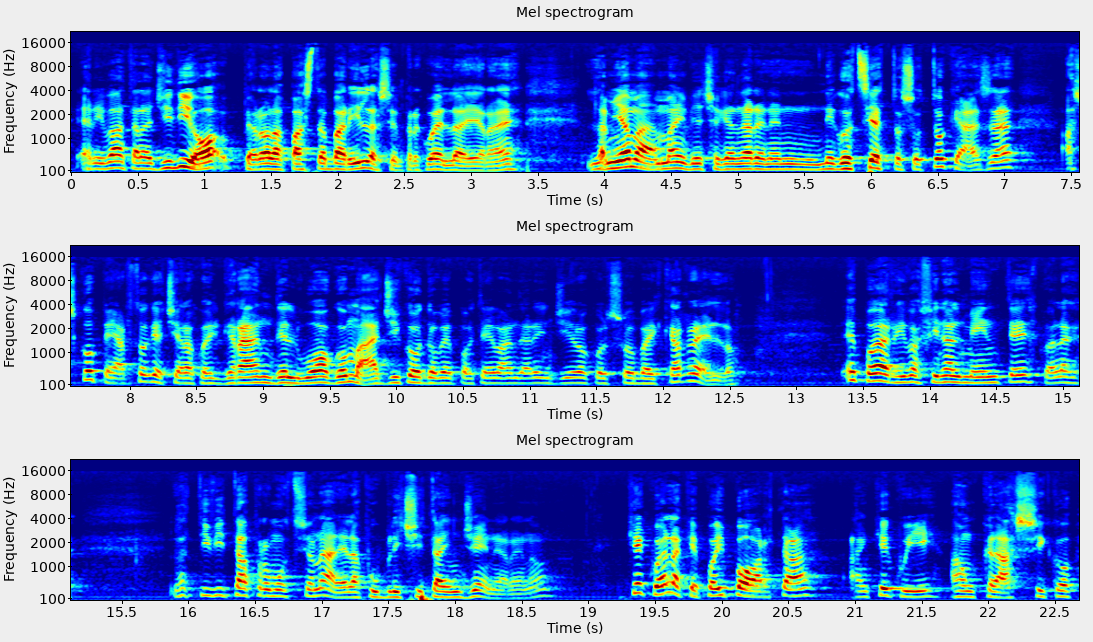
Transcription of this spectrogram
è arrivata la GDO, però la pasta barilla sempre quella era. Eh? La mia mamma, invece che andare nel negozietto sotto casa, ha scoperto che c'era quel grande luogo magico dove poteva andare in giro col suo bel carrello. E poi arriva finalmente l'attività promozionale, la pubblicità in genere, no? che è quella che poi porta anche qui a un classico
